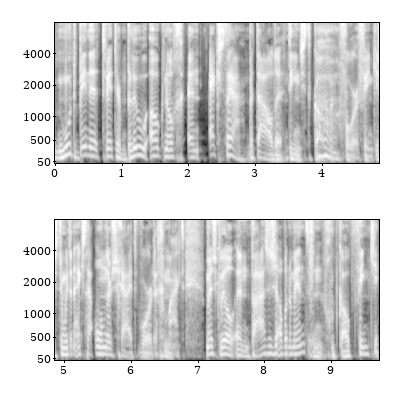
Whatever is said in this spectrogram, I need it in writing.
moet binnen Twitter Blue ook nog een extra betaalde dienst komen Oh. voor vinkjes. Er moet een extra onderscheid worden gemaakt. Musk wil een basisabonnement, een goedkoop vinkje.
